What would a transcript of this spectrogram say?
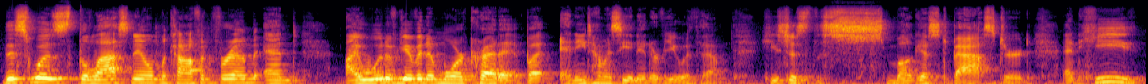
This was the last nail in the coffin for him, and I would have given him more credit, but anytime I see an interview with him, he's just the smuggest bastard. And he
